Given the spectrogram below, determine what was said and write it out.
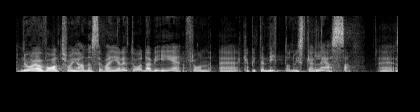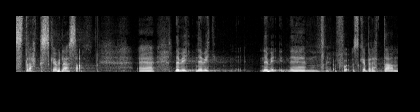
nu har jag valt från Johannes evangeliet då, där vi är från eh, kapitel 19. Vi ska läsa. Eh, strax ska vi läsa. Eh, när vi, när vi, när vi eh, ska berätta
